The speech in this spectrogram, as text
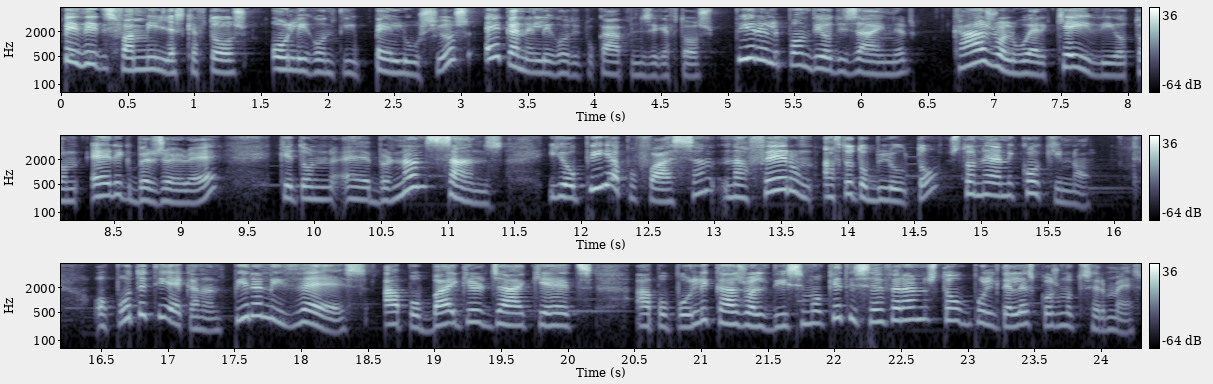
παιδί της φαμίλιας κι αυτός, ο λίγοντι πελούσιος, έκανε λίγο ότι του κάπνιζε γι' αυτός. Πήρε λοιπόν δύο designer, casual wear και οι δύο, τον Eric Bergeret και τον ε, Bernard Sanz, οι οποίοι αποφάσισαν να φέρουν αυτό το πλούτο στο νεανικό κοινό. Οπότε τι έκαναν, πήραν ιδέες από biker jackets, από πολύ casual ντύσιμο και τις έφεραν στο πολυτελές κόσμο της Ερμές.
